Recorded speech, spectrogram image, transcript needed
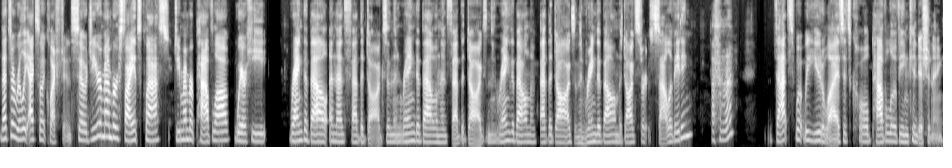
That's a really excellent question. So, do you remember science class? Do you remember Pavlov, where he rang the bell and then fed the dogs, and then rang the bell and then fed the dogs, and then rang the bell and then fed the dogs, and then rang the bell and the dogs start salivating? Uh huh. That's what we utilize. It's called Pavlovian conditioning.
